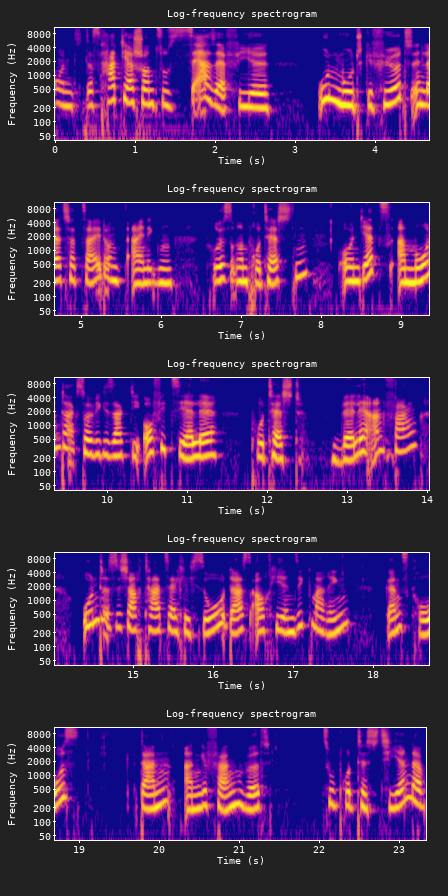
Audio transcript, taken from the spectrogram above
Und das hat ja schon zu sehr, sehr viel Unmut geführt in letzter Zeit und einigen größeren Protesten. Und jetzt am Montag soll, wie gesagt, die offizielle Protestwelle anfangen. Und es ist auch tatsächlich so, dass auch hier in Sigmaring ganz groß dann angefangen wird zu protestieren. Da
